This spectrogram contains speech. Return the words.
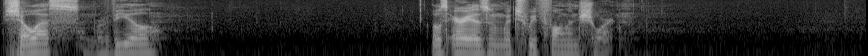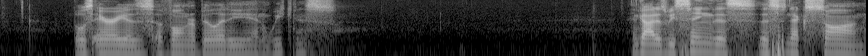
show us and reveal those areas in which we've fallen short, those areas of vulnerability and weakness. And God, as we sing this, this next song,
